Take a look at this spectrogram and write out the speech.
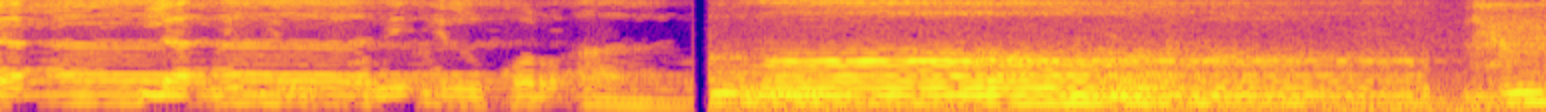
لآن القرآن. الله أكبر. الحمد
